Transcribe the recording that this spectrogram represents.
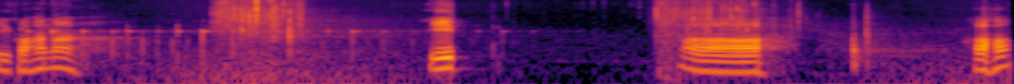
이거 하나 잇 어... 어허?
